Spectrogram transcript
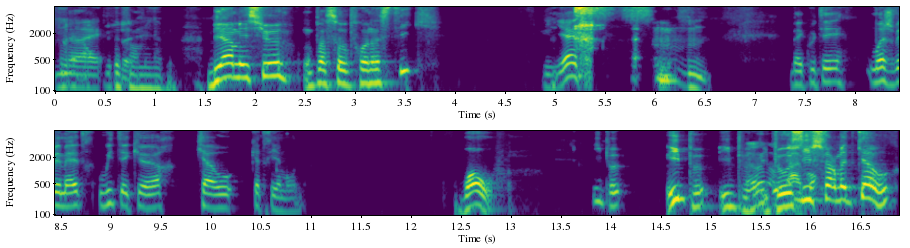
C'est formidable. Bien, messieurs, on passe au pronostic. Yes. bah écoutez, moi je vais mettre Whitaker KO, quatrième round. Wow. Il peut. Il peut, il peut. Ah il peut aussi se faire mettre KO.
